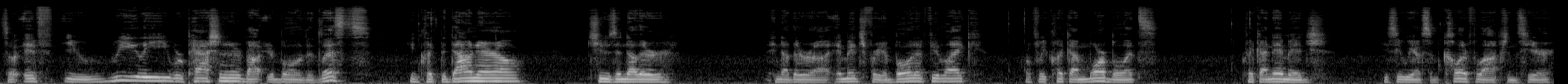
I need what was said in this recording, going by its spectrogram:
So if you really were passionate about your bulleted lists, you can click the down arrow, choose another another uh, image for your bullet if you like. Or if we click on more bullets, click on image, you see we have some colorful options here.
